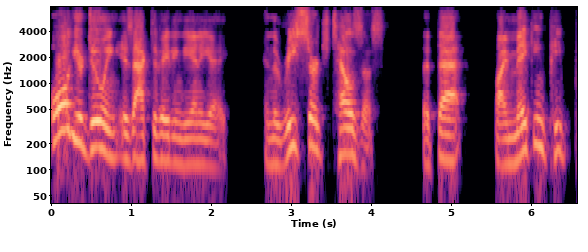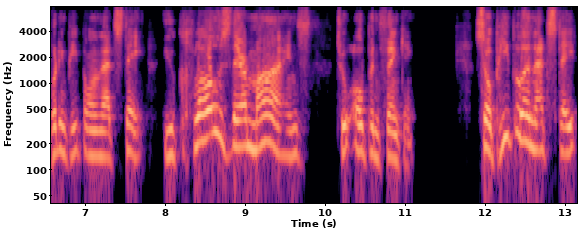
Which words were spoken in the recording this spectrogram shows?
all you're doing is activating the NEA. And the research tells us that that by making people putting people in that state, you close their minds to open thinking. So people in that state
